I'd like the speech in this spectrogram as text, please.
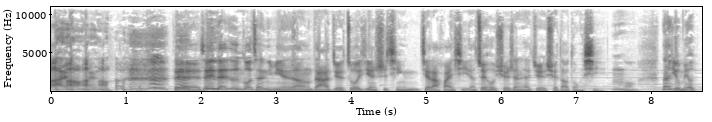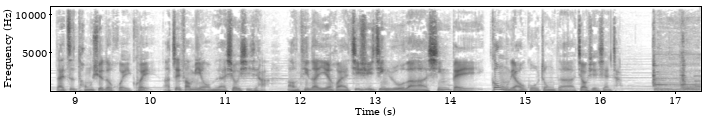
还 好还好。对，所以在这个过程里面让大家觉得做一件事情皆大欢喜，然后最后学生才觉得学到东西。嗯，哦，那有没有来自同学的回馈？啊，这方面我们来休息一下啊，我们听段音乐回来，继续进入了新北共寮国中的教学现场。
